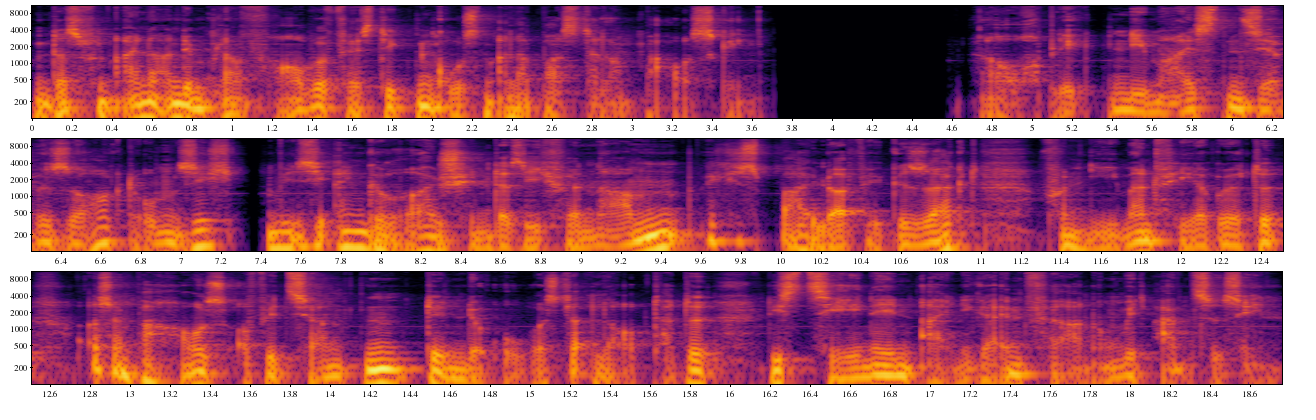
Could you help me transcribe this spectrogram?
das von einer an dem Plafond befestigten großen Alabasterlampe ausging. Auch blickten die meisten sehr besorgt um sich, wie sie ein Geräusch hinter sich vernahmen, welches beiläufig gesagt von niemand herrührte als ein paar Hausoffizianten, denen der Oberste erlaubt hatte, die Szene in einiger Entfernung mit anzusehen.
